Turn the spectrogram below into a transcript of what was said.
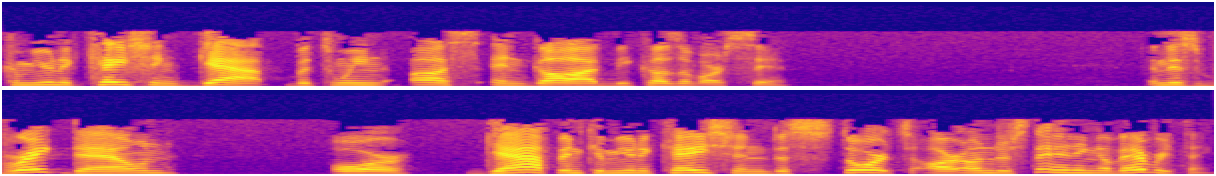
communication gap between us and God because of our sin. And this breakdown or gap in communication distorts our understanding of everything.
